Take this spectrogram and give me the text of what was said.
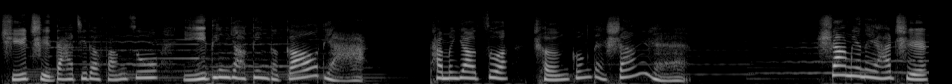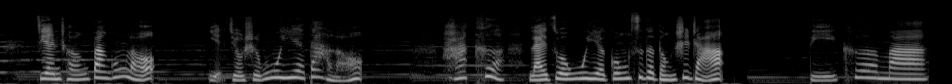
龋齿大街的房租一定要定得高点儿，他们要做成功的商人。上面的牙齿建成办公楼，也就是物业大楼。哈克来做物业公司的董事长，迪克嘛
